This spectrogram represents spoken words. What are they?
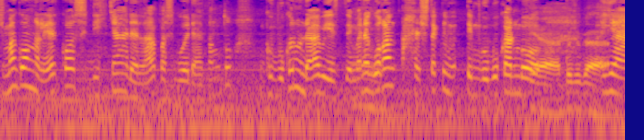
cuma gue ngeliat kok sedihnya adalah pas gue datang tuh gubukan udah habis di mana gue kan hashtag tim, tim gubukan bo Iya, gue juga. Iya,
